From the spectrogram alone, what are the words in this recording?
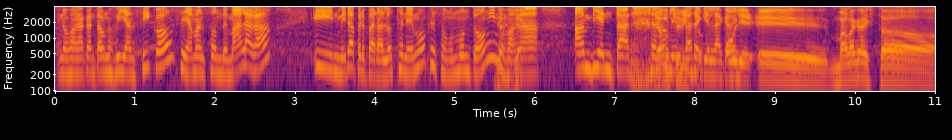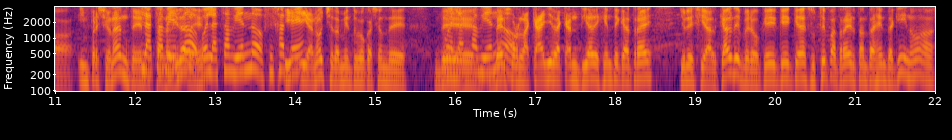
que nos van a cantar unos villancicos, se llaman Son de Málaga. Y mira, prepararlos tenemos, que son un montón, y Ya- nos van ya- a ambientar, Ya ambientar aquí en la calle. Oye, eh, Málaga está impresionante en la estás viendo, ¿eh? pues la estás viendo, fíjate. Y, y anoche también tuve ocasión de, de Pues ver por la calle la cantidad de gente que atrae. Yo le decía, alcalde, pero ¿qué, qué, qué hace usted para traer tanta gente aquí, no? A,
